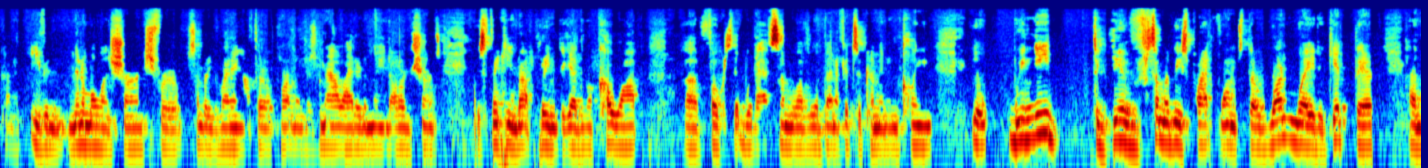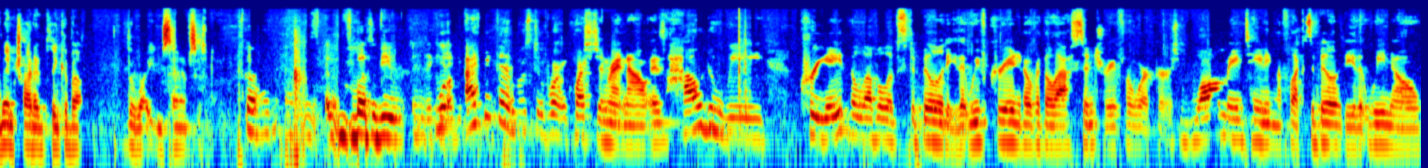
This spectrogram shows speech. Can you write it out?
kind of even minimal insurance for somebody renting out their apartment, has now added a million dollar insurance, is thinking about putting together a co-op of folks that would have some level of benefits to come in and clean. You know, we need to give some of these platforms the runway to get there and then try to think about the right incentive system. Go ahead. Uh, Both of you indicated. Well, I think the most important question right now is how do we create the level of stability that we've created over the last century for workers while maintaining the flexibility that we know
